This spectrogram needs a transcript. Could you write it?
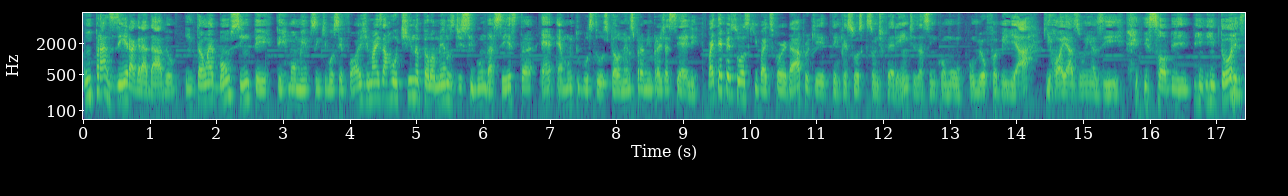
um prazer agradável. Então é bom sim ter, ter momentos em que você foge, mas a rotina, pelo menos de segunda a sexta, é, é muito gostoso, pelo menos para mim, pra JCL. Vai ter pessoas que vai discordar, porque tem pessoas que são diferentes, assim assim como o meu familiar, que rói as unhas e, e sobe em, em torres.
